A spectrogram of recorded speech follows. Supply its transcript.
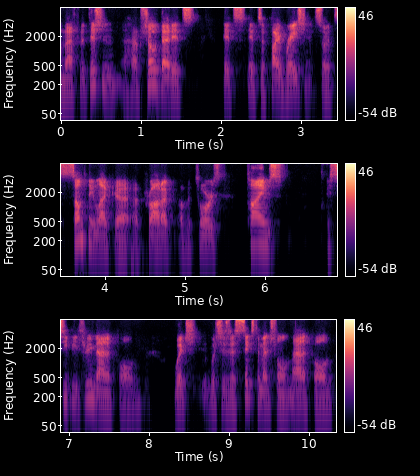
mathematicians have showed that it's it's it's a fibration. So it's something like a, a product of a torus times a CP3 manifold, which which is a six-dimensional manifold,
